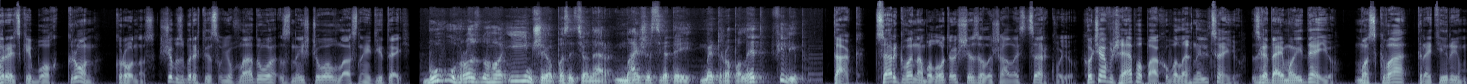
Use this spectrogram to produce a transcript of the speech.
Давньогрецький бог Крон. Кронос, щоб зберегти свою владу, знищував власних дітей. Був у Грозного і інший опозиціонер, майже святий митрополит Філіп. Так, церква на болотах ще залишалась церквою, хоча вже попахувала гнильцею. Згадаймо ідею: Москва, третій Рим.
